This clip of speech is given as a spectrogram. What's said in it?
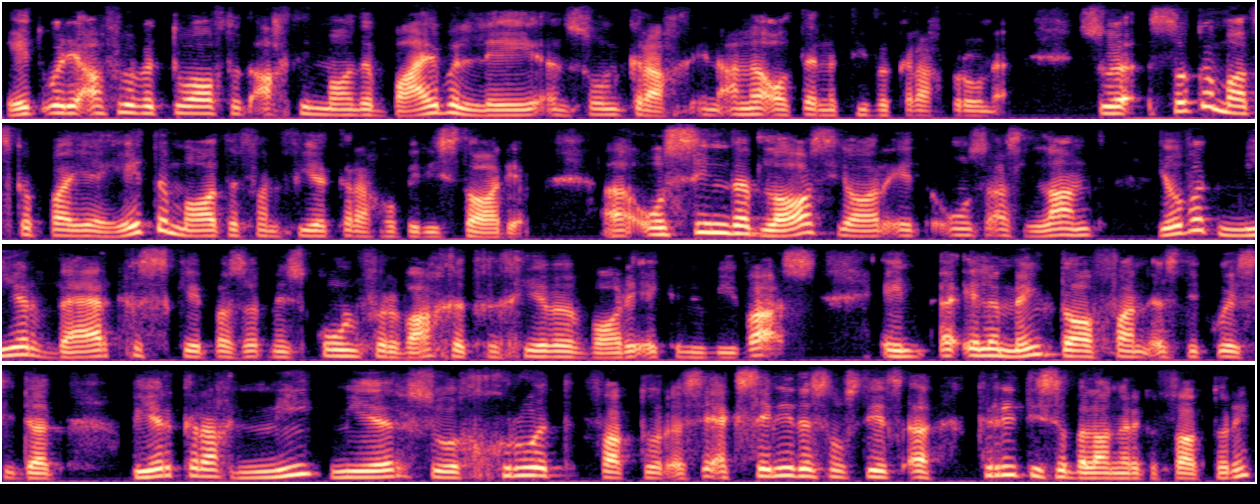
het oor die afgelope 12 tot 18 maande baie belê in sonkrag en ander alternatiewe kragbronne. So sulke maatskappye het 'n mate van veerkrag op hierdie stadium. Uh, ons sien dat laas jaar het ons as land heelwat meer werk geskep as wat mens kon verwag het gegee waar die ekonomie was. En 'n element daarvan is die kwessie dat beerkrag nie meer so groot faktor is nie. Ek sê nie dis nog steeds 'n kritiese belangrike faktor nie.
